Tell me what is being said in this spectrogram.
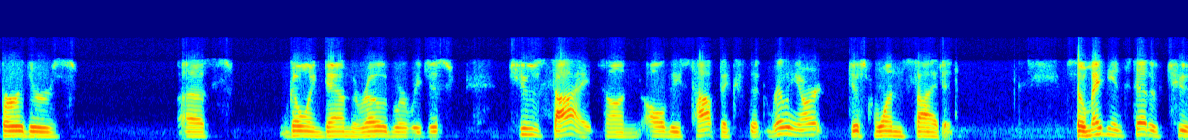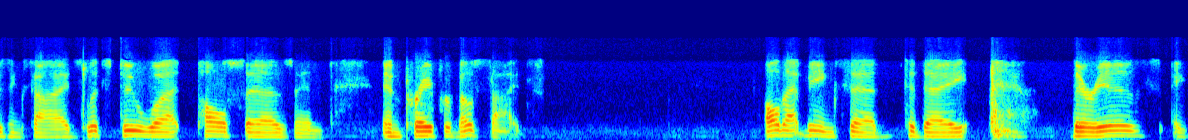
furthers us going down the road where we just choose sides on all these topics that really aren't just one-sided so maybe instead of choosing sides, let's do what Paul says and and pray for both sides. All that being said, today there is a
